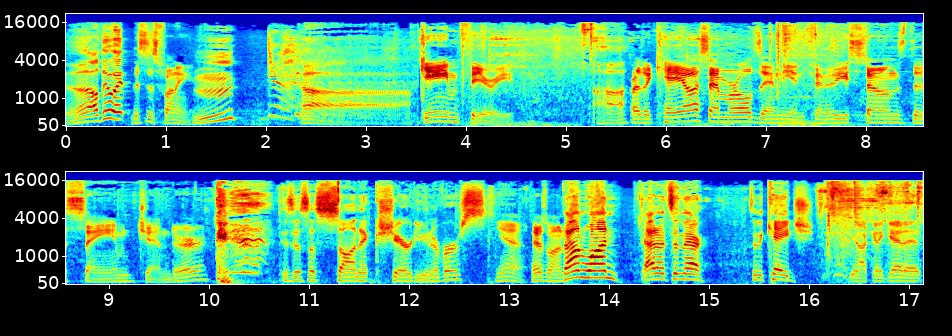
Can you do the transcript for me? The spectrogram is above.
I'll do it. This is funny. Hmm? Ah. Game theory. Uh-huh. Are the Chaos Emeralds and the Infinity Stones the same gender? Is this a Sonic shared universe? Yeah, there's one. Found one. Adam, it's in there. It's in the cage. You're not gonna get it.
